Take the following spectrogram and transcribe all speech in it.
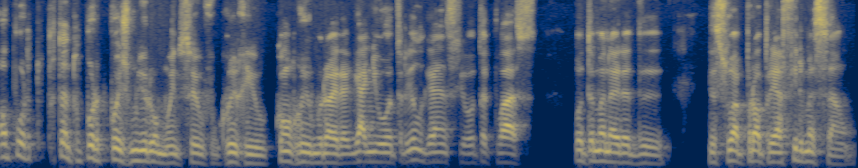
ao Porto. Portanto, o Porto depois melhorou muito, saiu o Rui Rio, com o Rui Moreira, ganhou outra elegância, outra classe, outra maneira de, da sua própria afirmação.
